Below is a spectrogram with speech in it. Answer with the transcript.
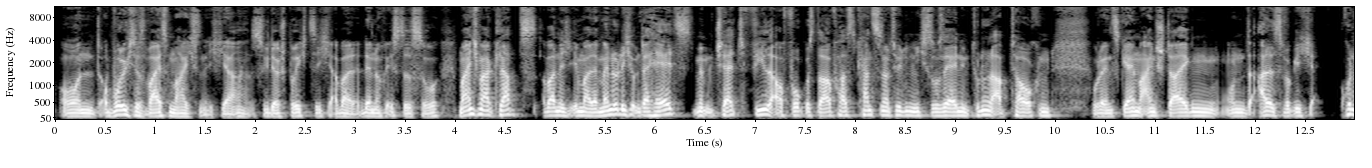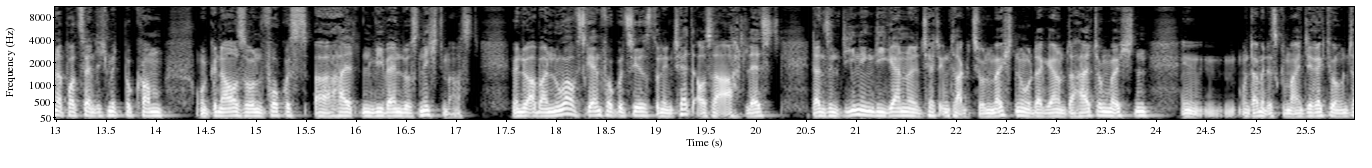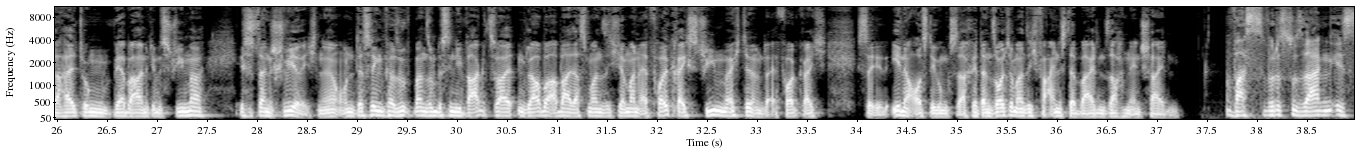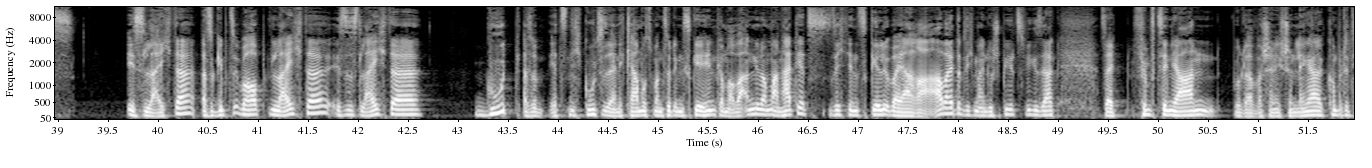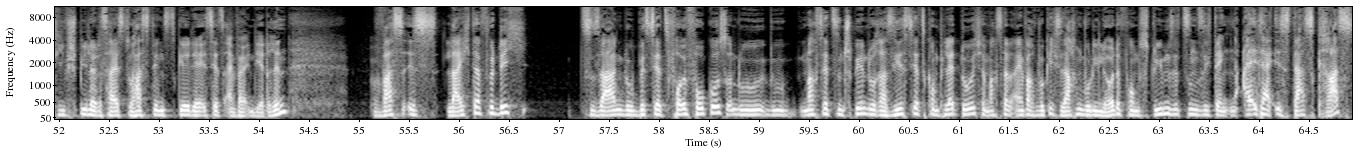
Und obwohl ich das weiß, mache ich es nicht, ja. Es widerspricht sich, aber dennoch ist es so. Manchmal klappt's, aber nicht immer. Denn wenn du dich unterhältst mit dem Chat, viel auf Fokus drauf hast, kannst du natürlich nicht so sehr in den Tunnel abtauchen oder ins Game einsteigen und alles wirklich hundertprozentig mitbekommen und genauso einen Fokus äh, halten, wie wenn du es nicht machst. Wenn du aber nur aufs Game fokussierst und den Chat außer Acht lässt, dann sind diejenigen, die gerne eine Chat-Interaktion möchten oder gerne Unterhaltung möchten, und damit ist gemeint direkte Unterhaltung verbal mit dem Streamer, ist es dann schwierig. Ne? Und deswegen versucht man so ein bisschen die Waage zu halten, glaube aber, dass man sich, wenn man erfolgreich streamen möchte, und erfolgreich ist ja eh eine Auslegungssache, dann sollte man sich für eines der beiden Sachen entscheiden. Was würdest du sagen, ist ist leichter? Also gibt es überhaupt ein leichter? Ist es leichter, gut, also jetzt nicht gut zu sein, klar muss man zu dem Skill hinkommen, aber angenommen, man hat jetzt sich den Skill über Jahre erarbeitet, ich meine, du spielst, wie gesagt, seit 15 Jahren oder wahrscheinlich schon länger kompetitiv Spieler, das heißt, du hast den Skill, der ist jetzt einfach in dir drin. Was ist leichter für dich, zu sagen, du bist jetzt voll Fokus und du, du machst jetzt ein Spiel und du rasierst jetzt komplett durch und machst halt einfach wirklich Sachen, wo die Leute vorm Stream sitzen und sich denken, Alter, ist das krass?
